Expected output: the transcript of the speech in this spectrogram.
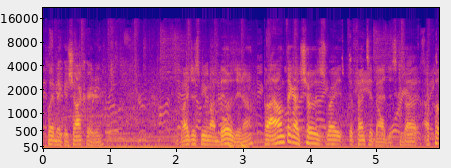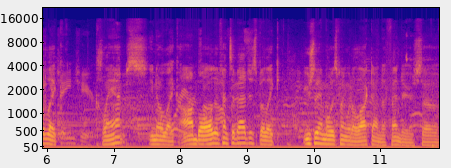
playmaker shot creator. contact. Might just be my build, you know? But I don't think I chose right defensive badges because I, I put like clamps, you know, like on ball defensive badges, but like usually I'm always playing with a lockdown defender, so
